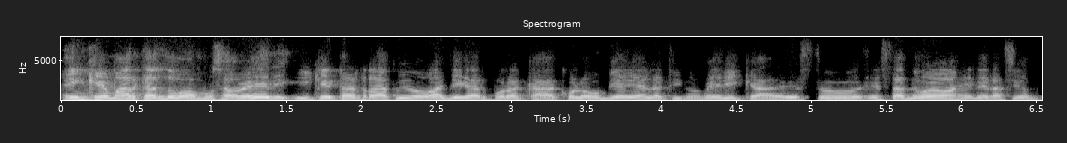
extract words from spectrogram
¿En qué marcas lo vamos a ver y qué tan rápido va a llegar por acá a Colombia y a Latinoamérica esto, esta nueva generación?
